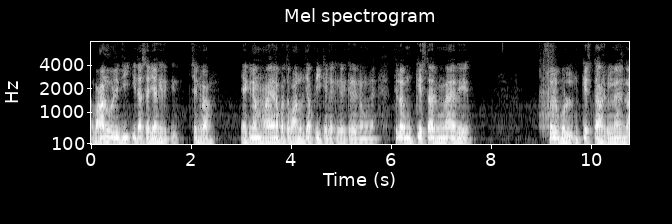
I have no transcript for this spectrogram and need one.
வானூர்தி இதான் சரியாக இருக்குது சரிங்களா? ஏற்கனவே நம்ம பார்த்தா வானூர்தி அப்படியே கேள்வி கேட்குறாங்க. சில முக்கியஸ்தார்கள்னா யார் சொல்லுபொருள் முக்கியஸ்தார்கள்னா என்ன?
